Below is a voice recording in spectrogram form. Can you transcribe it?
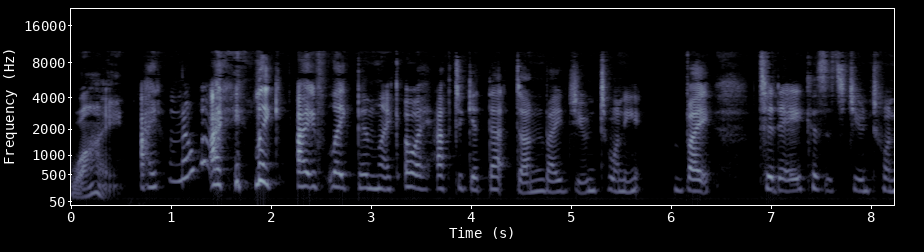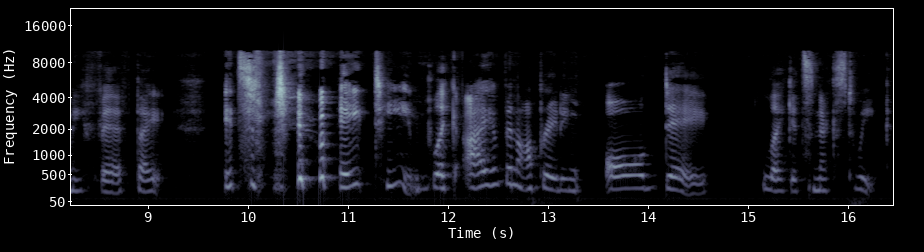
Why? I don't know. I like I've like been like, "Oh, I have to get that done by June 20 by today cuz it's June 25th." I it's June 18th. Like I have been operating all day like it's next week.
